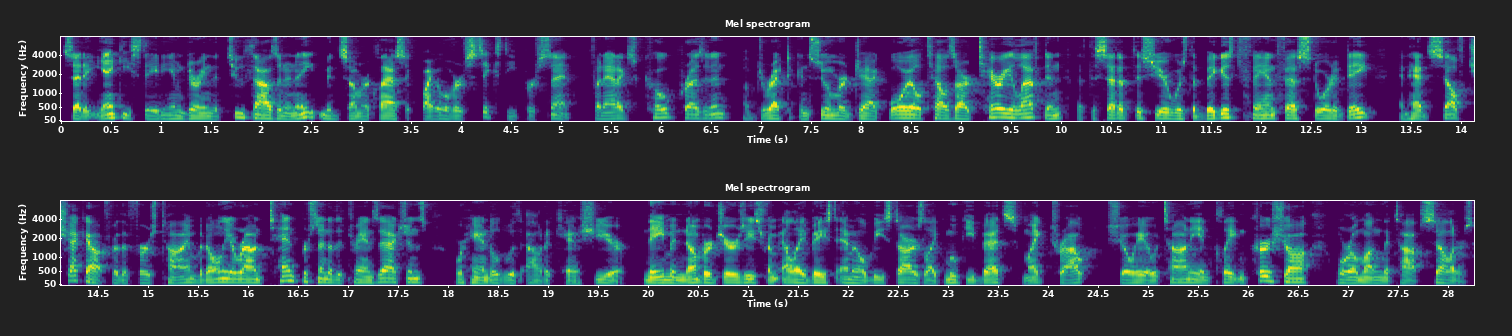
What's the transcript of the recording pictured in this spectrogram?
set at Yankee Stadium during the 2008 Midsummer Classic by over 60%. Fanatics co president of direct to consumer Jack Boyle tells our Terry Lefton that the setup this year was the biggest FanFest store to date and had self checkout for the first time, but only around 10% of the transactions were handled without a cashier. Name and number jerseys from LA based MLB stars like Mookie Betts, Mike Trout, Shohei Ohtani, and Clayton Kershaw were among the top sellers.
